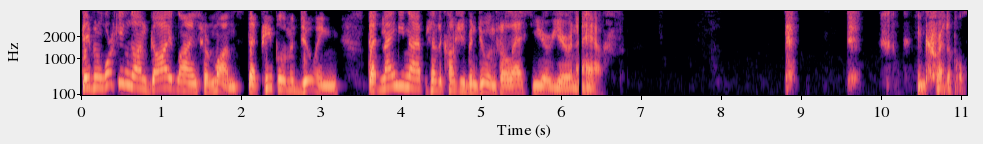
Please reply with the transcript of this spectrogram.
They've been working on guidelines for months that people have been doing. That ninety nine percent of the country's been doing for the last year, year and a half. Incredible.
